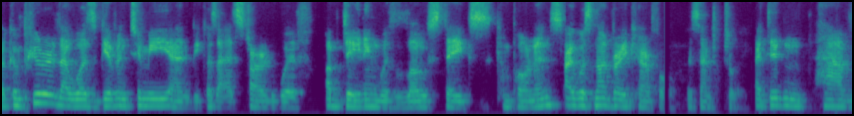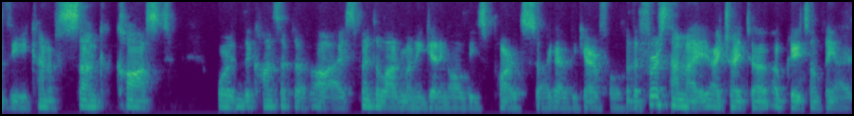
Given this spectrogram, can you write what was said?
a computer that was given to me and because i had started with updating with low stakes components i was not very careful essentially. I didn't have the kind of sunk cost or the concept of oh i spent a lot of money getting all these parts so i got to be careful. The first time I, I tried to upgrade something i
